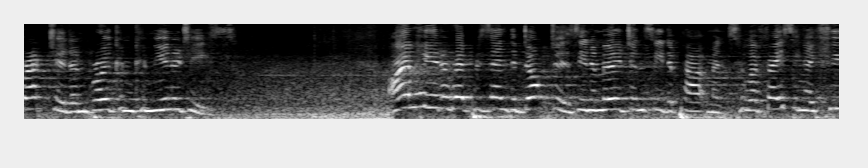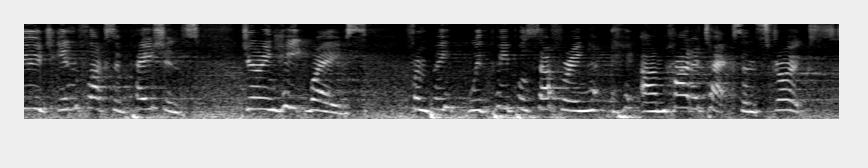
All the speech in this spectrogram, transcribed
fractured and broken communities. I'm here to represent the doctors in emergency departments who are facing a huge influx of patients during heat waves from pe- with people suffering um, heart attacks and strokes.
